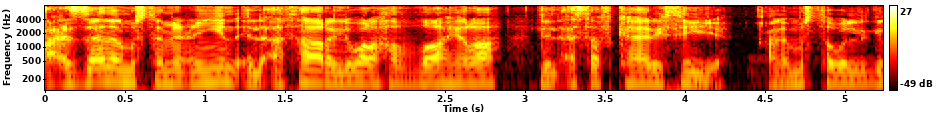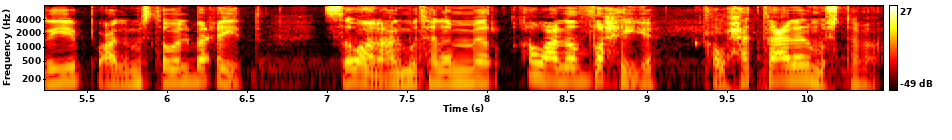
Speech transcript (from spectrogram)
أعزائنا المستمعين الآثار اللي وراها الظاهرة للأسف كارثية على المستوى القريب وعلى المستوى البعيد سواء على المتنمر أو على الضحية أو حتى على المجتمع.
